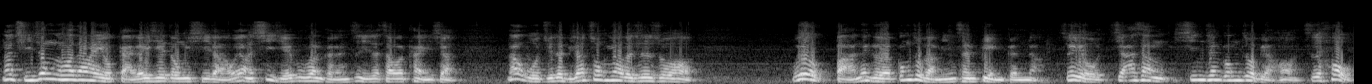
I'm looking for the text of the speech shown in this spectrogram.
那其中的话当然有改了一些东西啦，我想细节部分可能自己再稍微看一下。那我觉得比较重要的就是说哈，我有把那个工作表名称变更了，所以有加上新增工作表哈之后，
